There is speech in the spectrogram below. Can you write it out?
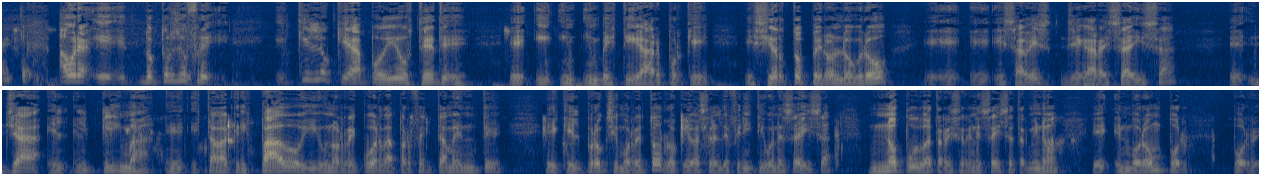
ese Ahora, eh, eh doctor Joffre, ¿Qué es lo que ha podido usted eh, eh, investigar? Porque es cierto, Perón logró esa vez llegar a esa isla, ya el, clima estaba crispado y uno recuerda perfectamente que el próximo retorno, que iba a ser el definitivo en Ezeiza, no pudo aterrizar en Ezeiza, terminó en Morón por, por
